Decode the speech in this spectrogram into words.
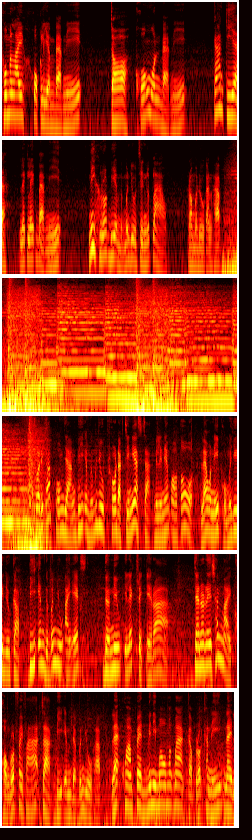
พวงมาลัยหกเหลี่ยมแบบนี้ จอโค้งมนแบบนี้ ก้านเกียร์เล็กๆ แบบนี้ นี่คือรถ BMW จริงหรือเปล่า เรามาดูกันครับ สวัสดีครับ ผมหยาง BMW Product Genius จาก Millennium Auto และวันนี้ผมมายืนอยู่กับ BMW iX The New Electric Era เจเนอเรชันใหม่ของรถไฟฟ้าจาก BMW ครับ และความเป็นมินิมอลมาก ๆ กับรถคันนี้ในห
